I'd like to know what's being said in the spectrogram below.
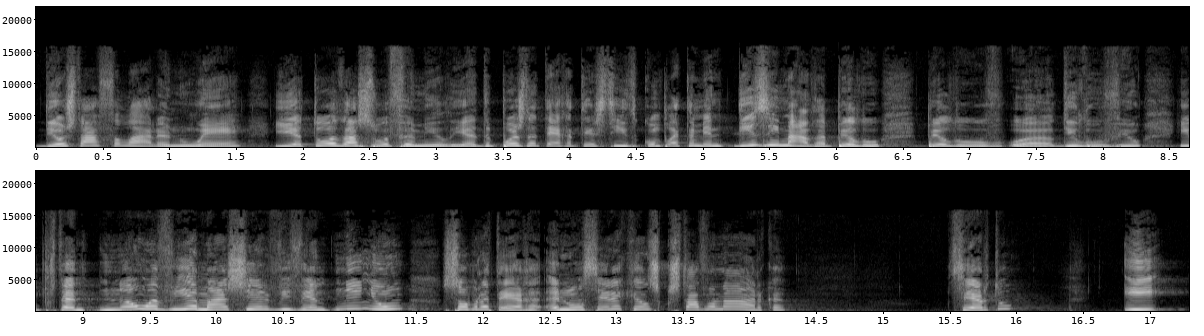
Deus está a falar a Noé e a toda a sua família, depois da terra ter sido completamente dizimada pelo, pelo uh, dilúvio, e portanto não havia mais ser vivente nenhum sobre a terra, a não ser aqueles que estavam na arca. Certo? E,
